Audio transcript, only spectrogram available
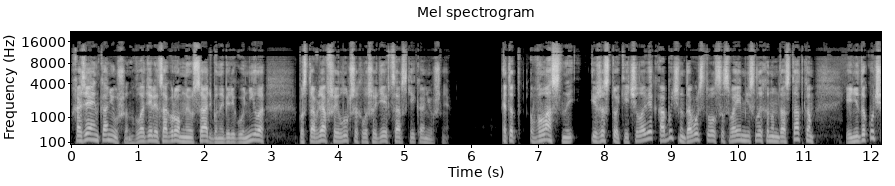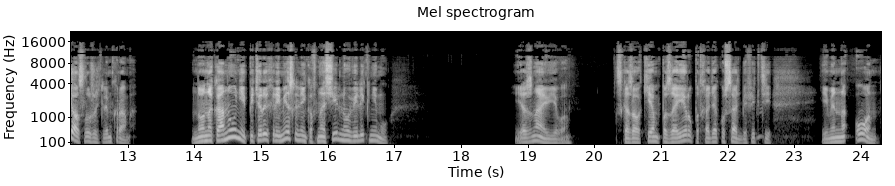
хозяин конюшен, владелец огромной усадьбы на берегу Нила, поставлявший лучших лошадей в царские конюшни. Этот властный и жестокий человек обычно довольствовался своим неслыханным достатком и не докучал служителям храма. Но накануне пятерых ремесленников насильно увели к нему. «Я знаю его», — сказал Кем по Заиру, подходя к усадьбе Фикти. «Именно он,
